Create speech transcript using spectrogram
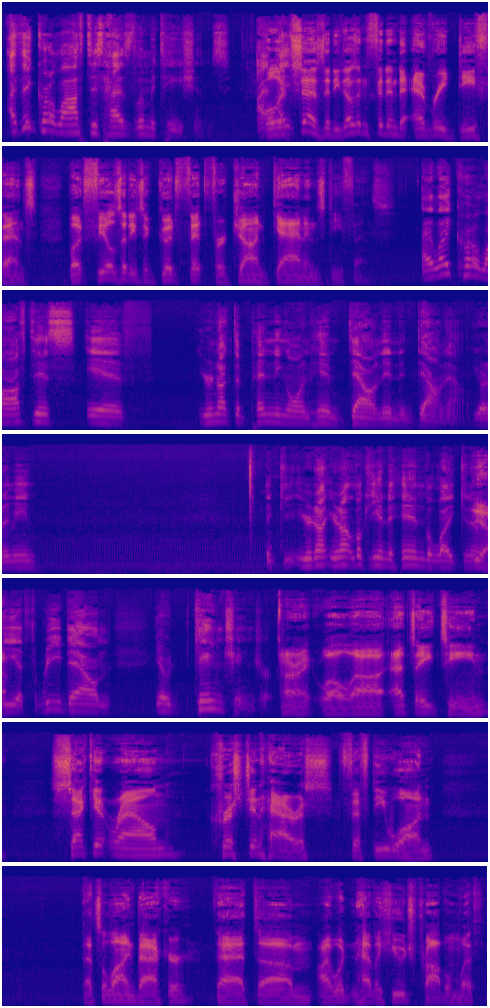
I think Karlaftis has limitations. Well, I, it says that he doesn't fit into every defense, but feels that he's a good fit for John Gannon's defense. I like Karlaftis if you're not depending on him down in and down out. You know what I mean? Like you're not you're not looking into him to like you know Yeah. be a three down, you know, game changer. All right. Well, uh, that's 18. Second round, Christian Harris, 51. That's a linebacker that um, I wouldn't have a huge problem with.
